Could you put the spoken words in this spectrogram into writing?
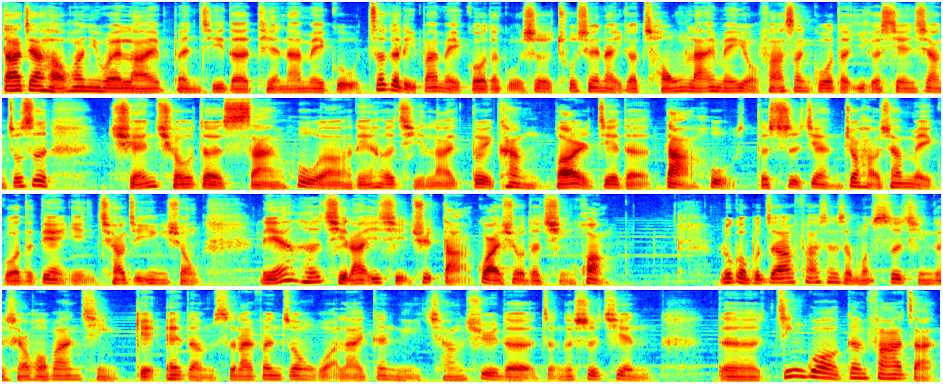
大家好，欢迎回来。本集的铁南美股，这个礼拜美国的股市出现了一个从来没有发生过的一个现象，就是全球的散户啊联合起来对抗华尔街的大户的事件，就好像美国的电影《超级英雄》联合起来一起去打怪兽的情况。如果不知道发生什么事情的小伙伴，请给 Adam 十来分钟，我来跟你详叙的整个事件的经过跟发展。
